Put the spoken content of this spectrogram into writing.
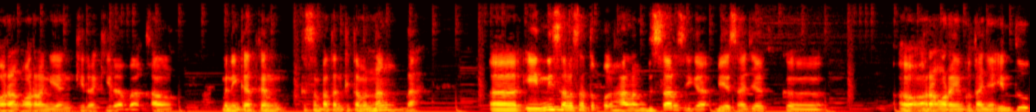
orang-orang yang kira-kira bakal meningkatkan kesempatan kita menang. Nah, uh, ini salah satu penghalang besar sih kak. Biasa aja ke uh, orang-orang yang kutanyain tuh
